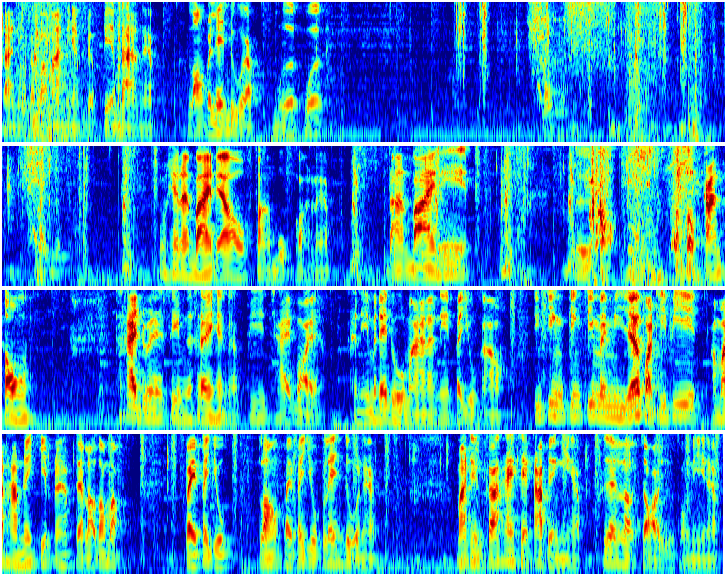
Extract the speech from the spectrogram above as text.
ด่านนี้ก็ประมาณนี้ครับเดี๋ยวเปลี่ยนด่านนะครับลองไปเล่นดูครับเวิร์กเวิร์ก โอเคนะบายเดี๋ยวฝั่งบุกก่อนนะครับด่านบายนี่คือประสบการณ์ตรง ถ้าใครดูในซีมจะเคยเห็นครับพี่ใช้บ่อย อันนี้ไม่ได้ดูมานะนี่ประยุกต์เอา จริงๆจริงๆมันมีเยอะกว่าที่พี่เอามาทำในคลิปนะครับ แต่เราต้องแบบไปประยุกต์ลองไปประยุกต์เล่นดูนะครับ มาถึงก็ให้เซตอัพอย่างนี้ครับ เพื่อนเราจ่ออยู่ตรงนี้นะครับ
